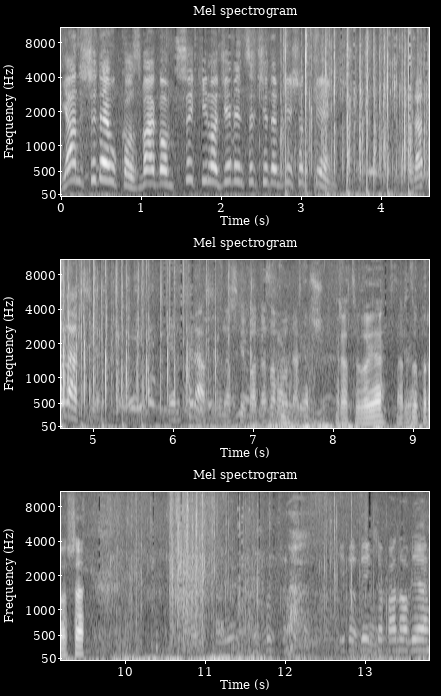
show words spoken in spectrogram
Jan Szydełko z wagą 3 kg 975. Gratulacje. Pierwszy raz u nas chyba na zawodach. Gratuluję. Bardzo proszę. I do zdjęcia panowie.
